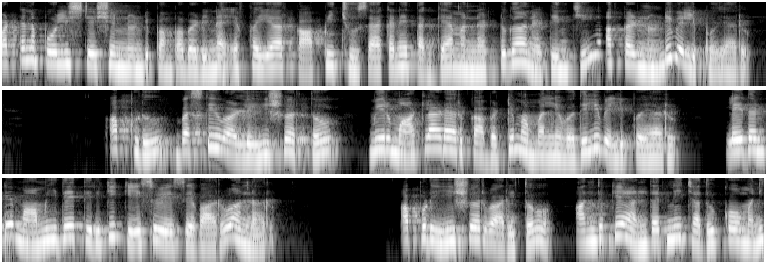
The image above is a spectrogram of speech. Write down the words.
పట్టణ పోలీస్ స్టేషన్ నుండి పంపబడిన ఎఫ్ఐఆర్ కాపీ చూశాకనే తగ్గామన్నట్టుగా నటించి అక్కడి నుండి వెళ్ళిపోయారు. అప్పుడు బస్తీ వాళ్ళు ఈశ్వర్తో మీరు మాట్లాడారు కాబట్టి మమ్మల్ని వదిలి వెళ్ళిపోయారు. లేదంటే మా మీదే తిరిగి కేసు వేసేవారు అన్నారు. అప్పుడు ఈశ్వర్ వారితో అందుకే అందరినీ చదువుకోమని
